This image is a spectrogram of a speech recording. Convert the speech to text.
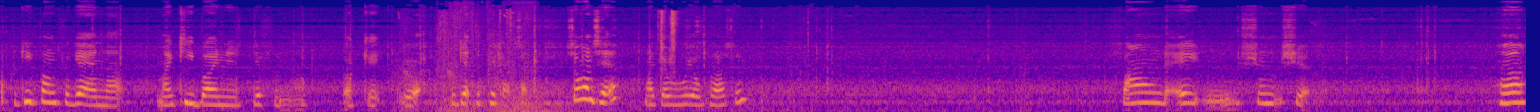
I keep on forgetting that my keybind is different now. Okay, right. we get the pickaxe out. Someone's here, like a real person. Found ancient ship. Huh?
